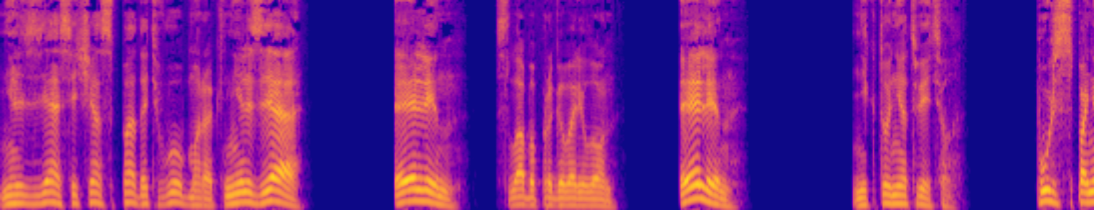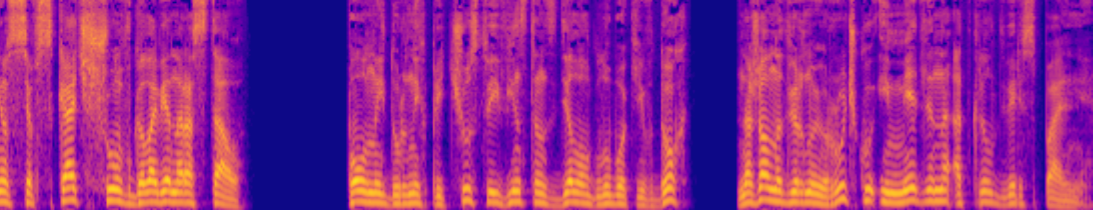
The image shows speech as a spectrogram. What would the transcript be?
Нельзя сейчас падать в обморок, нельзя. Эллин, слабо проговорил он. Эллин. Никто не ответил. Пульс понесся вскачь, шум в голове нарастал. Полный дурных предчувствий, Винстон сделал глубокий вдох, нажал на дверную ручку и медленно открыл дверь спальни. Thank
